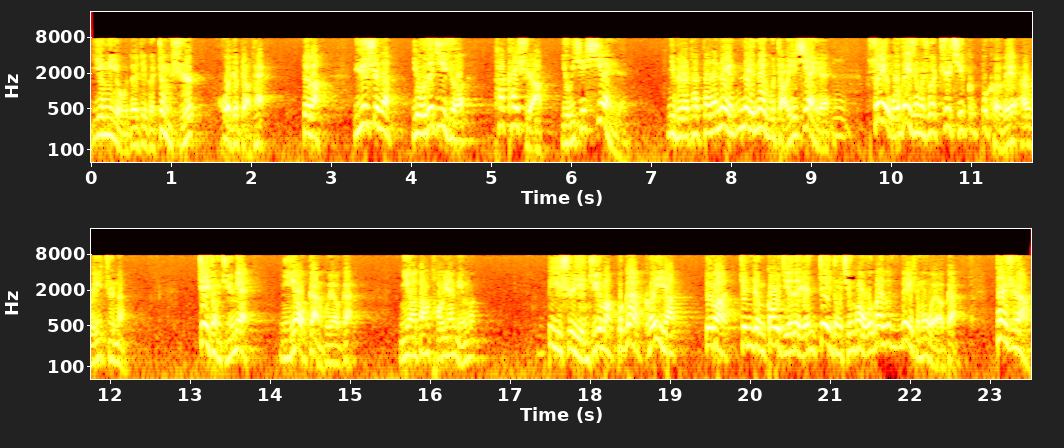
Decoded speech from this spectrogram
应有的这个证实或者表态，对吧？于是呢，有的记者他开始啊有一些线人，你比如说他他在内内内部找一些线人，嗯，所以我为什么说知其不可为而为之呢？这种局面你要干不要干？你要当陶渊明吗？避世隐居吗？不干可以呀，对吧？真正高洁的人，这种情况我为为什么我要干？但是啊，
